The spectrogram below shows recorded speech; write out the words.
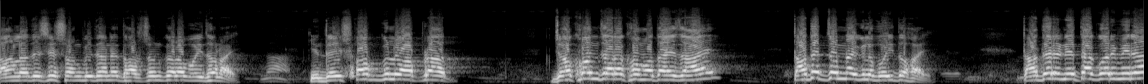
বাংলাদেশের সংবিধানে ধর্ষণ করা বৈধ নয়। কিন্তু এই সবগুলো অপরাধ যখন যারা ক্ষমতায় যায় তাদের জন্য এগুলো বৈধ হয়। তাদের নেতাকর্মীরা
